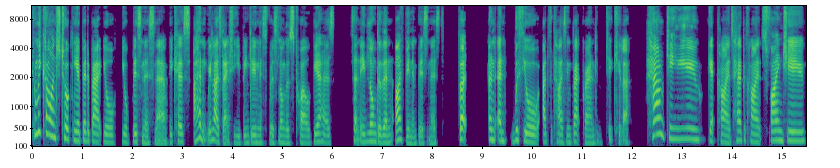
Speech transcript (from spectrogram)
can we come on to talking a bit about your your business now? Because I hadn't realised actually you've been doing this for as long as twelve years, certainly longer than I've been in business. But and and with your advertising background in particular, how do you get clients? How do clients find you?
